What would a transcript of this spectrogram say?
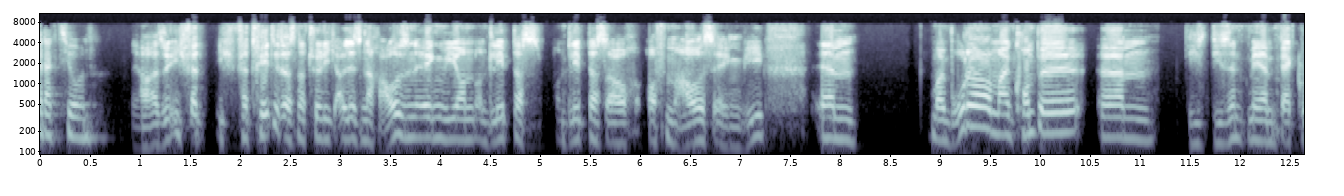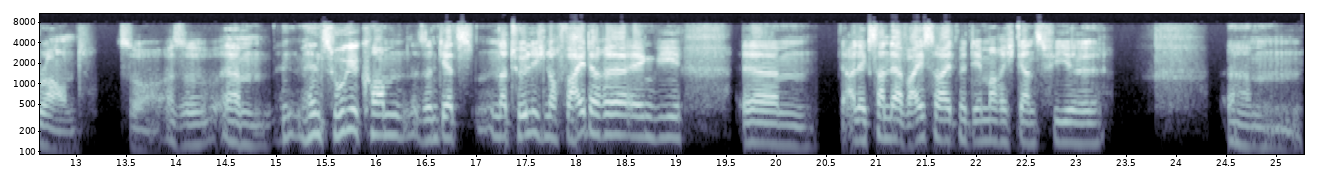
Redaktion. Ja, also ich, ver ich vertrete das natürlich alles nach außen irgendwie und, und lebe das und lebe das auch offen aus irgendwie. Ähm, mein Bruder und mein Kumpel, ähm, die, die sind mehr im Background. So, also ähm, hinzugekommen sind jetzt natürlich noch weitere irgendwie. Ähm, der Alexander Weisheit, mit dem mache ich ganz viel. Ähm,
